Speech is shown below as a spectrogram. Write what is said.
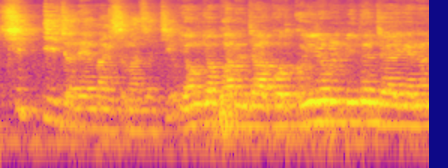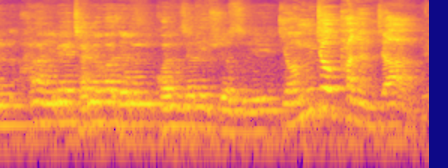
12절에 말씀하셨지요. 영접하는 자 곧 그 이름을 믿는 자에게는 하나님의 자녀가 되는 권세를 주셨으니 영접하는 자 네.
